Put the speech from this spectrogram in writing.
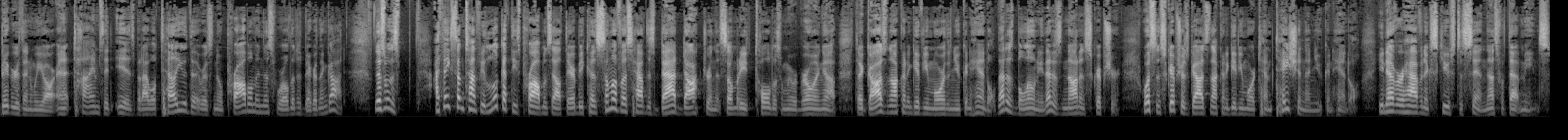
bigger than we are. And at times it is. But I will tell you there is no problem in this world that is bigger than God. This was, I think sometimes we look at these problems out there because some of us have this bad doctrine that somebody told us when we were growing up that God's not going to give you more than you can handle. That is baloney. That is not in Scripture. What's in Scripture is God's not going to give you more temptation than you can handle. You never have an excuse to sin. That's what that means.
